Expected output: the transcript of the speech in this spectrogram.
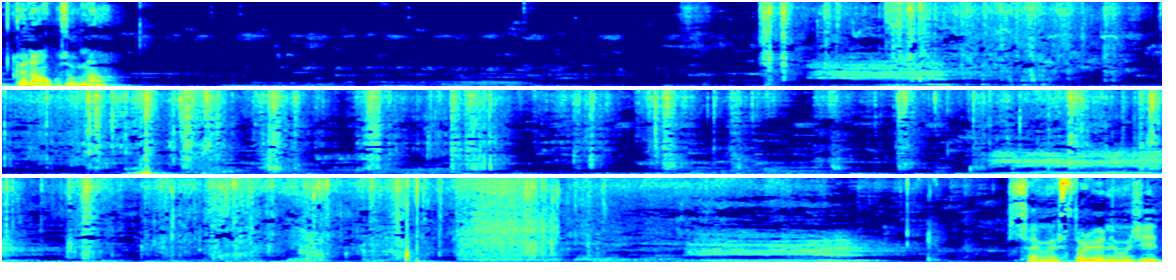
Hmm, kana kusog na. Say may istorya ni mo, Jid.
